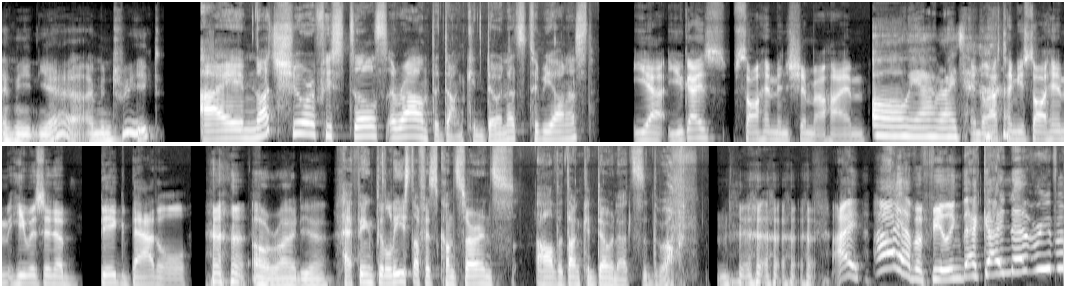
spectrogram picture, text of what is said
I mean, yeah, I'm intrigued. I'm not sure if he's still around the Dunkin' Donuts, to be honest. Yeah, you guys saw him in Shimmerheim, oh yeah, right. and the last time you saw him, he was in a big battle. oh, right, yeah. I think the least of his concerns are the Dunkin' Donuts at the moment. I I have a feeling that guy never even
